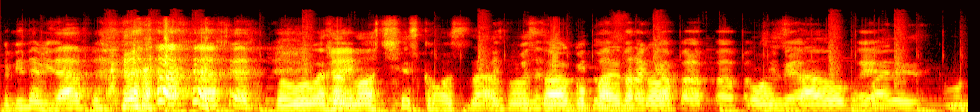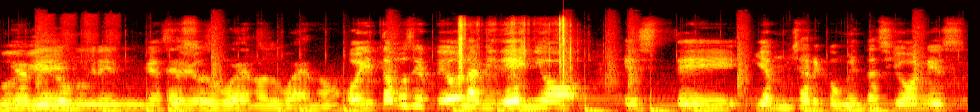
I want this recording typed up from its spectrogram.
feliz Navidad. Pues muy buenas ¿Eh? noches, ¿cómo estás? ¿Cómo Después has estado, compadre? Para acá, ¿Cómo, para, para, para cómo has estado, ¿eh? compadre? ¿Cómo Muy bien, habido? muy bien, gracias a Eso Dios. es bueno, es bueno. Hoy estamos en el periodo navideño este, y hay muchas recomendaciones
